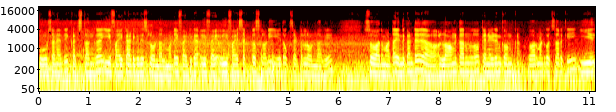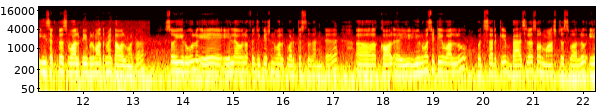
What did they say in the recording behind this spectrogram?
కోర్స్ అనేది ఖచ్చితంగా ఈ ఫైవ్ కేటగిరీస్లో ఉండాలన్నమాట. ఈ ఫైవ్ ఈ ఫైవ్ ఈ ఫైవ్ సెక్టర్స్లోని ఏదో ఒక సెక్టర్లో ఉండాలి. సో అదనమాట ఎందుకంటే లాంగ్ టర్మ్లో కెనేడియన్ గవర్నమెంట్కి వచ్చేసరికి ఈ ఈ సెక్టర్స్ వాళ్ళ పీపుల్ మాత్రమే కావాలన్నమాట. సో ఈ రూల్ ఏ ఏ లెవెల్ ఆఫ్ ఎడ్యుకేషన్ వాళ్ళకి వర్తిస్తుంది అంటే కాల్ యూనివర్సిటీ వాళ్ళు వచ్చేసరికి బ్యాచిలర్స్ ఆర్ మాస్టర్స్ వాళ్ళు ఏ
